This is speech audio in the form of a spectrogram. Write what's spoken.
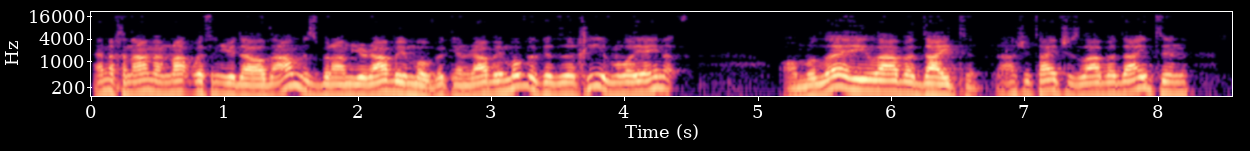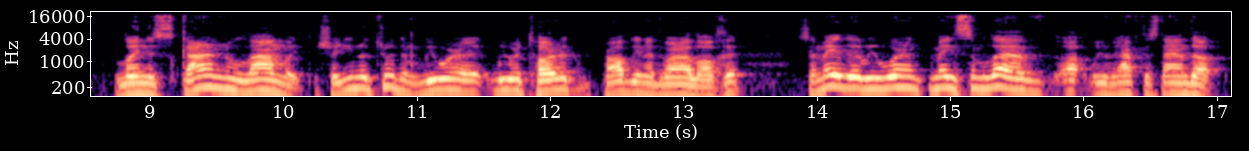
And I'm not within your dal damas, but I'm your Rabbi Muvik, and Rabbi Muvik is the chiv maloyainav. Amr lei lava daitin. Rashi teaches lava daitin, Loiniskarnu lamit. Shayinu trudim. We were we were torrid, probably in a dvar aloche. So maybe we weren't made some lev. Oh, we have to stand up.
